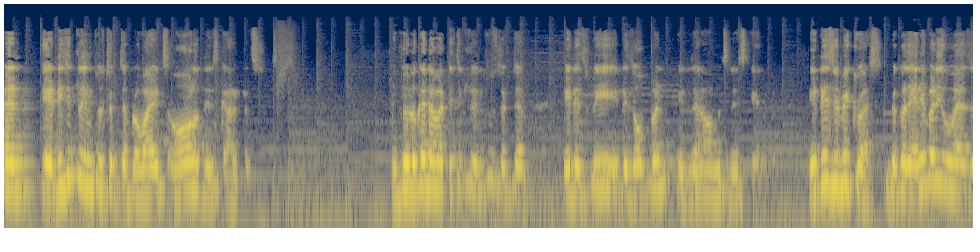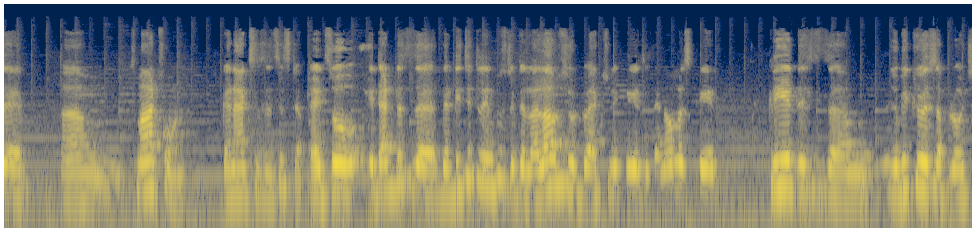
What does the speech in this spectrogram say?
And a digital infrastructure provides all of these characteristics. If you look at our digital infrastructure, it is free, it is open, it is enormously scalable. It is ubiquitous because anybody who has a um, smartphone can access the system, right? So it addresses the, the digital infrastructure allows you to actually create this enormous scale, create this um, ubiquitous approach.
